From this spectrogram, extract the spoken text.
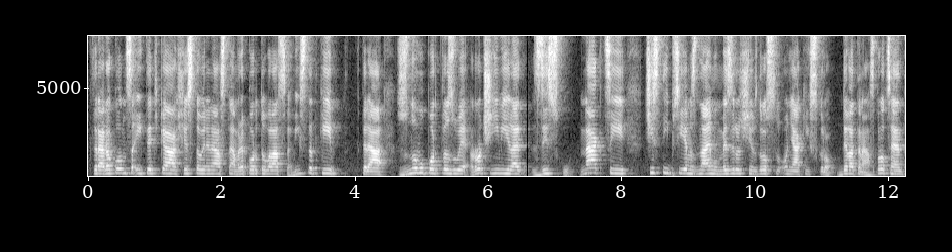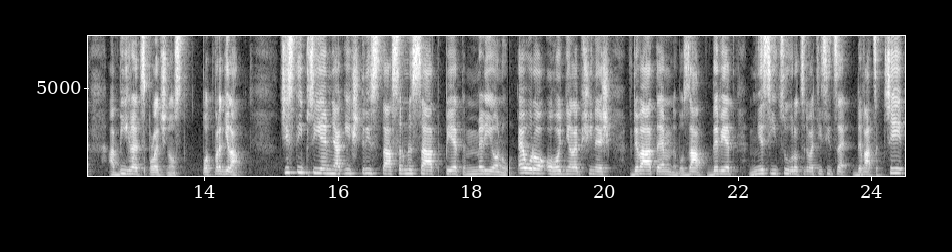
která dokonce i teďka 6.11. nám reportovala své výsledky, která znovu potvrzuje roční výhled zisku na akci. Čistý příjem z nájmu meziročně vzrostl o nějakých skoro 19% a výhled společnost potvrdila. Čistý příjem nějakých 475 milionů euro, o hodně lepší než v devátém nebo za 9 měsíců v roce 2023.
